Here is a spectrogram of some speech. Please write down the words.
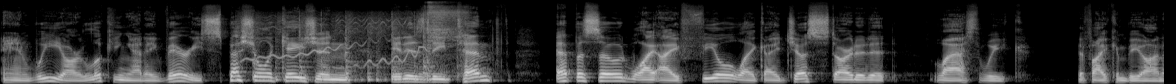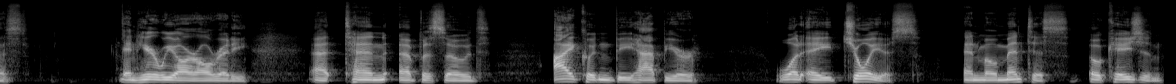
And we are looking at a very special occasion. It is the 10th episode. Why I feel like I just started it last week, if I can be honest. And here we are already at 10 episodes. I couldn't be happier. What a joyous and momentous occasion.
